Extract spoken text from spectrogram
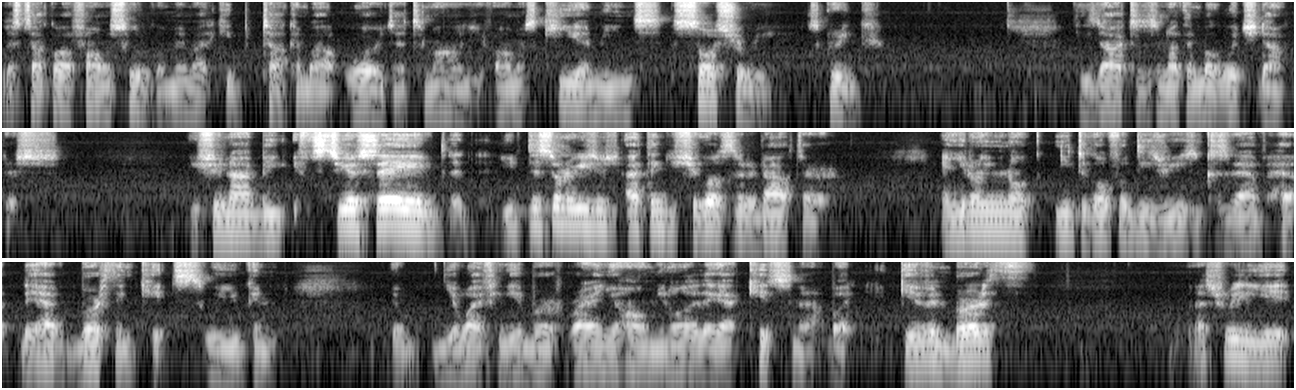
Let's talk about pharmaceutical. Remember, I keep talking about words, etymology. Pharmakeia means sorcery. It's Greek. These doctors are nothing but witch doctors. You should not be, if you're saved, you, this is the only reason I think you should go to the doctor. And you don't even know, need to go for these reasons because they have they have birthing kits where you can, your, your wife can give birth right in your home. You know, they got kits now. But giving birth, that's really it.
